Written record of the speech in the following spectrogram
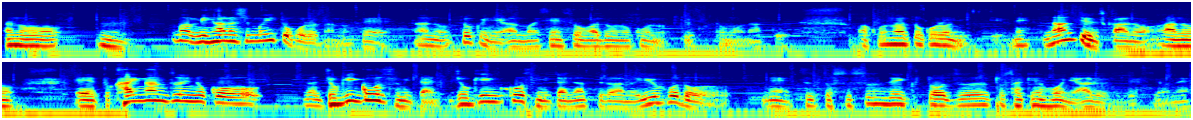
あの、うん。まあ、見晴らしもいいところなので、あの、特にあんまり戦争がどうのこうのっていうこともなく、あこんなところにっていうね、なんていうんですか、あの、あの、えっ、ー、と、海岸沿いのこう、ジョギングコースみたい、ジョギングコースみたいになってるあの遊歩道をね、ずっと進んでいくとずっと先の方にあるんですよね。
